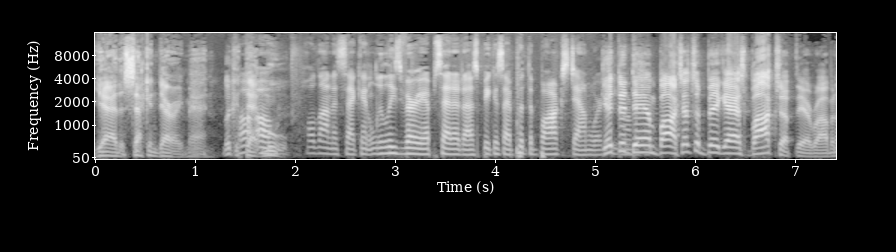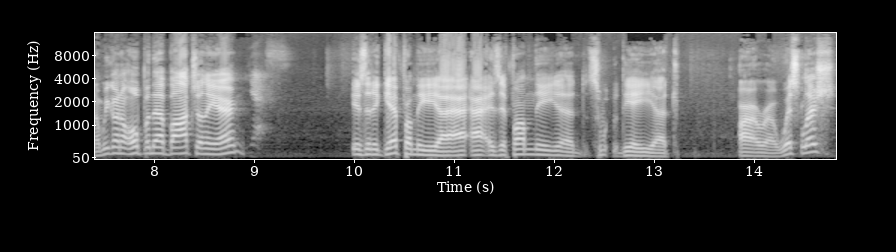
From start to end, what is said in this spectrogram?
Yeah, the secondary, man. Look at that Uh-oh. move. Hold on a second. Lily's very upset at us because I put the box down where Get the normally- damn box. That's a big ass box up there, Robin. Are we going to open that box on the air? Yes. Is it a gift from the? Uh, uh, is it from the uh, the uh, our uh, wish list?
